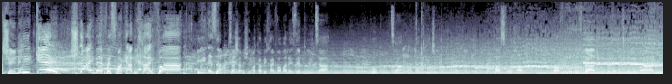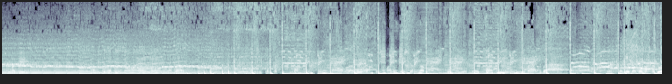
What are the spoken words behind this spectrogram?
השני, כן! 2-0 מכבי חיפה! הנה זה... נמצא שם בשביל מכבי חיפה, אבל איזה פריצה פה פריצה ענקית של מוחמד כדור, נותן פס רוחב. לא אפילו מופתע שהוא מוצא את עצמו לבד, מגן. מכבי תל אביב ממהרת, אבל... הוא נראה אדיר, עם ההגבהה. הוא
